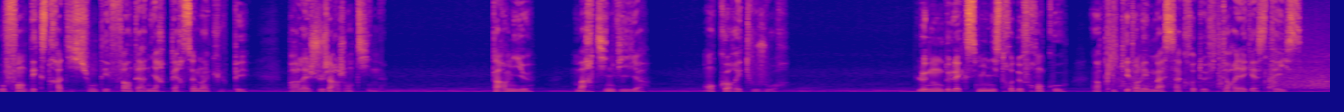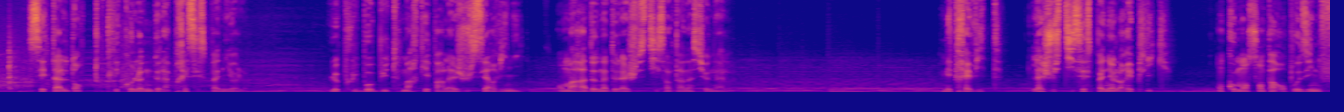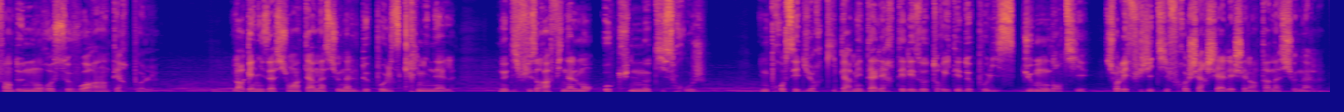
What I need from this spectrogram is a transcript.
aux fins d'extradition des 20 dernières personnes inculpées par la juge argentine. Parmi eux, Martine Villa, encore et toujours. Le nom de l'ex-ministre de Franco, impliqué dans les massacres de Vitoria-Gasteiz, s'étale dans toutes les colonnes de la presse espagnole. Le plus beau but marqué par la juge Servini, en Maradona de la justice internationale. Mais très vite, la justice espagnole réplique, en commençant par opposer une fin de non-recevoir à Interpol. L'Organisation internationale de police criminelle ne diffusera finalement aucune notice rouge, une procédure qui permet d'alerter les autorités de police du monde entier sur les fugitifs recherchés à l'échelle internationale.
